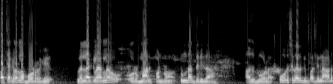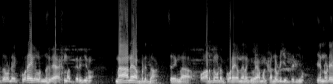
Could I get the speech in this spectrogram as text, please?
பச்சை கலரில் போர்டு இருக்குது வெள்ளை கலரில் ஒரு மார்க் பண்ணுறோம் துண்டாக தெரியுதா? அதுபோல். ஒரு சிலருக்கு பார்த்தீங்கன்னா அடுத்தவருடைய குறைகள் வந்து வேகமாக தெரிஞ்சிடும் நானே அப்படி தான் சரிங்களா? அடுத்தவங்களோட குறையை வந்து எனக்கு வேகமாக கண்டுபிடிக்க தெரியும். என்னுடைய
